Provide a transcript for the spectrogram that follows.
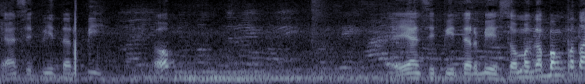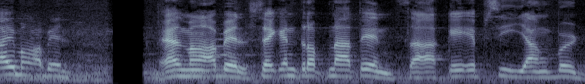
Yan si Peter B. Oh. Ayan si Peter B. So magabang pa tayo mga abel. Ayan mga abel, second drop natin sa KFC Young Bird.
